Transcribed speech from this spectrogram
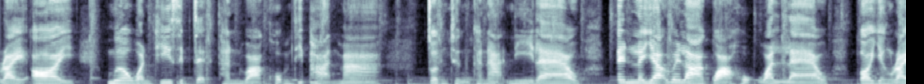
ไร่อ้อย เมื่อวันที่ 17 ธันวาคมที่ผ่านมา จนถึงขณะนี้แล้ว เป็นระยะเวลากว่า 6 วันแล้ว ก็ยังไร้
